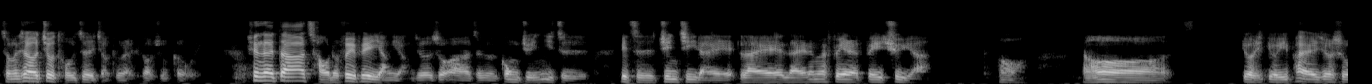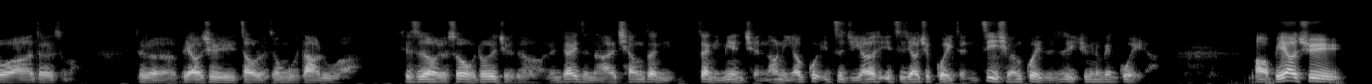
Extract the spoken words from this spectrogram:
什么叫就投资的角度来告诉各位。现在大家吵得沸沸扬扬，就是说啊，这个共军一直一直军机来来来那边飞来飞去呀，哦，然后有有一派就说啊，这个什么。这个不要去招惹中国大陆啊！其实哦，有时候我都会觉得，人家一直拿着枪在你在你面前，然后你要跪，自己要一直要去跪着，你自己喜欢跪着，自己去那边跪啊！哦，不要去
